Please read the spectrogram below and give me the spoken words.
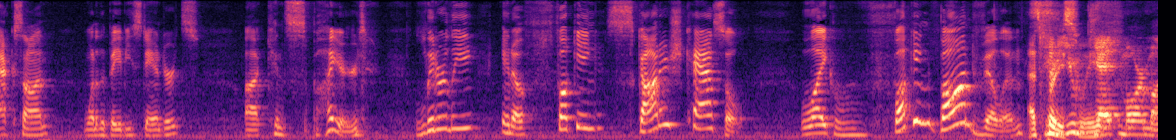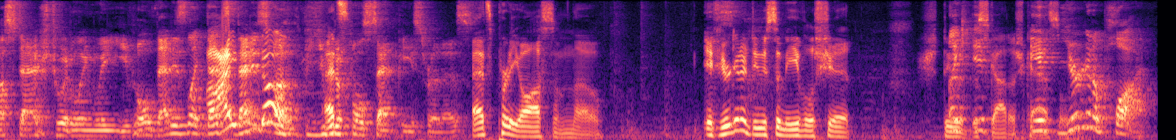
Exxon, one of the baby standards, uh, conspired literally in a fucking Scottish castle like fucking Bond villain. That's Can pretty you sweet. get more mustache twiddlingly evil? That is like that's, I that is know. a beautiful set piece for this. That's pretty awesome, though. If you're gonna do some evil shit, do it Like at the if, Scottish if castle. you're gonna plot,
